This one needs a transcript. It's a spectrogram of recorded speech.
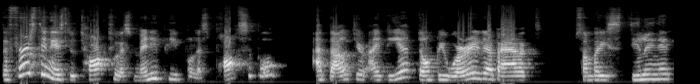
the first thing is to talk to as many people as possible about your idea. Don't be worried about somebody stealing it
